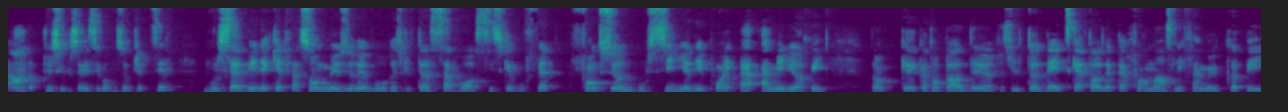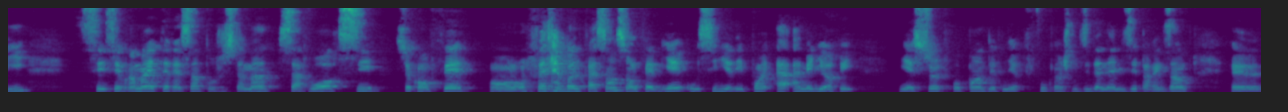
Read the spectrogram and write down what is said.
en plus que vous savez c'est quoi vos objectifs, vous savez de quelle façon mesurer vos résultats, savoir si ce que vous faites fonctionne ou s'il y a des points à améliorer. Donc, euh, quand on parle de résultats d'indicateurs de performance, les fameux KPI, c'est vraiment intéressant pour justement savoir si ce qu'on fait, on, le fait de la bonne façon, si on le fait bien ou s'il y a des points à améliorer. Bien sûr, il ne faut pas en devenir fou quand je vous dis d'analyser, par exemple, euh,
